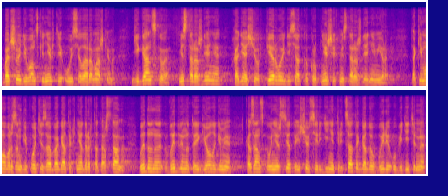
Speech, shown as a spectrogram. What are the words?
большой Дивонской нефти у села Ромашкино, гигантского месторождения, входящего в первую десятку крупнейших месторождений мира – Таким образом, гипотеза о богатых недрах Татарстана, выдвинутая геологами Казанского университета еще в середине 30-х годов, были убедительно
